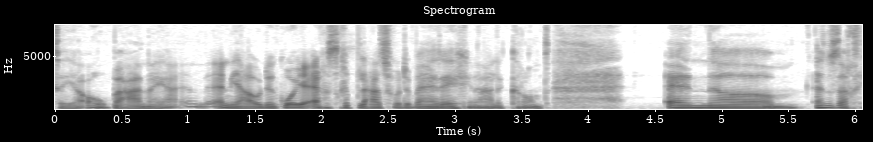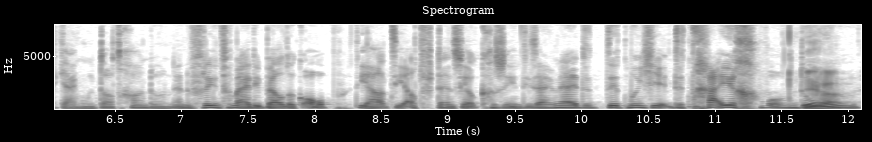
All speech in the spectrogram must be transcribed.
CAO-baan. Nou ja, en, en ja, dan kon je ergens geplaatst worden bij een regionale krant. En, ehm, en toen dacht ik, ja, ik moet dat gewoon doen. En een vriend van mij die belde ook op. Die had die advertentie ook gezien. Die zei, nee, dit, dit, moet je, dit ga je gewoon doen.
